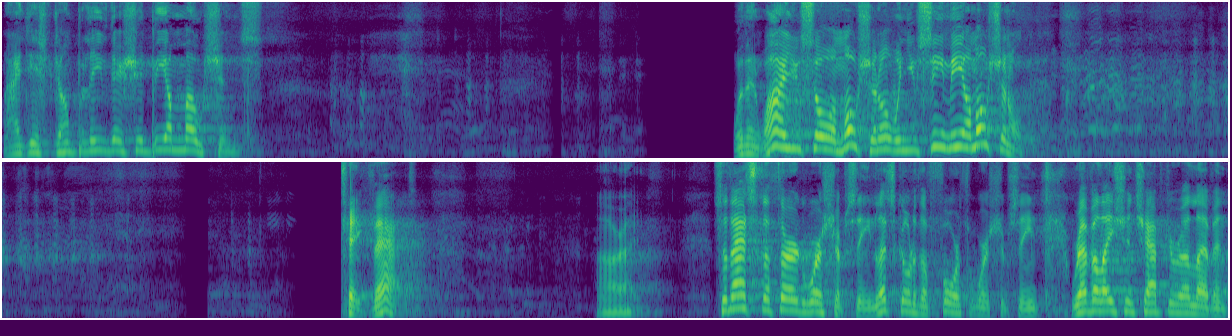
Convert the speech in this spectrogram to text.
I just don't believe there should be emotions. Well, then why are you so emotional when you see me emotional? Take that. All right. So that's the third worship scene. Let's go to the fourth worship scene. Revelation chapter 11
